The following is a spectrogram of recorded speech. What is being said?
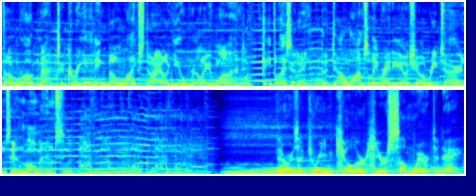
With a roadmap to creating the lifestyle you really want. Keep listening. The Del Walmsley Radio Show returns in moments. There is a dream killer here somewhere today.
